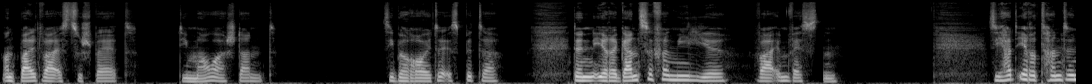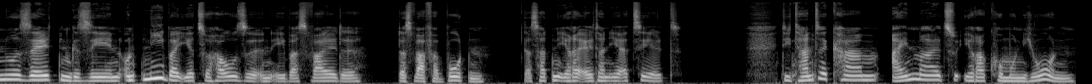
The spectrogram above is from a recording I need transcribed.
und bald war es zu spät. Die Mauer stand. Sie bereute es bitter denn ihre ganze Familie war im Westen. Sie hat ihre Tante nur selten gesehen und nie bei ihr zu Hause in Eberswalde. Das war verboten. Das hatten ihre Eltern ihr erzählt. Die Tante kam einmal zu ihrer Kommunion.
